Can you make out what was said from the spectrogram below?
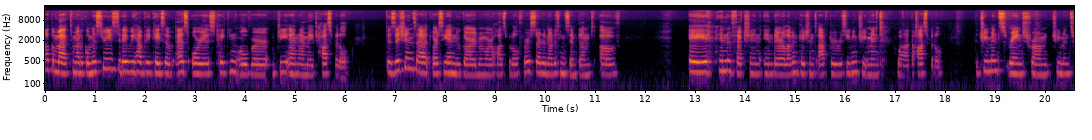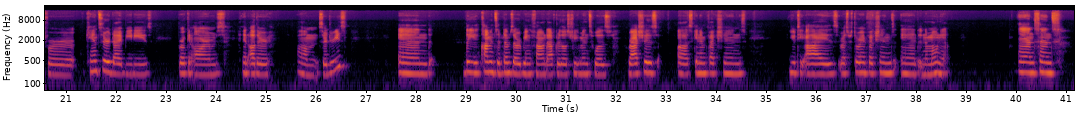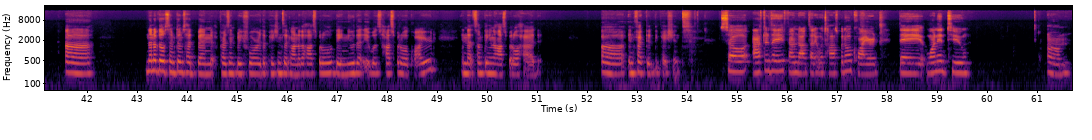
Welcome back to Medical Mysteries. Today we have the case of S. aureus taking over GNMH Hospital. Physicians at Garcia Newgard Memorial Hospital first started noticing symptoms of a infection in their 11 patients after receiving treatment while at the hospital. The treatments ranged from treatments for cancer, diabetes, broken arms, and other um, surgeries. And the common symptoms that were being found after those treatments was rashes, uh, skin infections, UTIs, respiratory infections, and pneumonia. And since uh, none of those symptoms had been present before the patients had gone to the hospital, they knew that it was hospital acquired and that something in the hospital had uh, infected the patients. So, after they found out that it was hospital acquired, they wanted to um,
